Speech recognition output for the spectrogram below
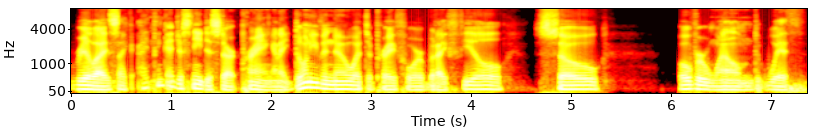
realized like I think I just need to start praying, and I don't even know what to pray for, but I feel so overwhelmed with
